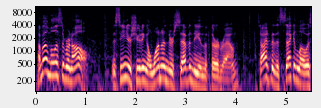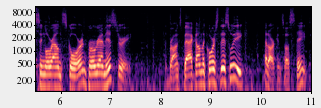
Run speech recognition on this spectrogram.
How about Melissa Bernal? The senior shooting a 1 under 70 in the third round, tied for the second lowest single round score in program history. The Broncs back on the course this week at Arkansas State.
